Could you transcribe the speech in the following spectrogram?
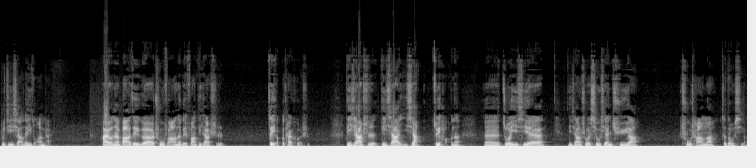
不吉祥的一种安排。还有呢，把这个厨房呢给放地下室，这也不太合适。地下室、地下以下最好呢，呃，做一些，你像说休闲区呀、储藏啊，这都行。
